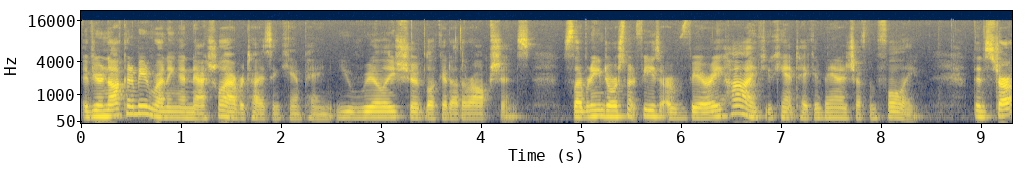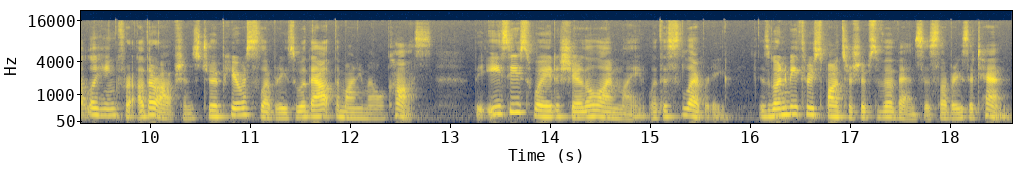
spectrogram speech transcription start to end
if you're not going to be running a national advertising campaign, you really should look at other options. Celebrity endorsement fees are very high if you can't take advantage of them fully. Then start looking for other options to appear with celebrities without the monumental costs. The easiest way to share the limelight with a celebrity is going to be through sponsorships of events that celebrities attend,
